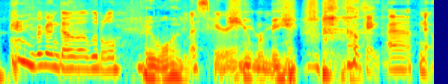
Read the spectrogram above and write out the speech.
We're gonna go a little Who won? less scary. Humor me. okay, uh, no.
